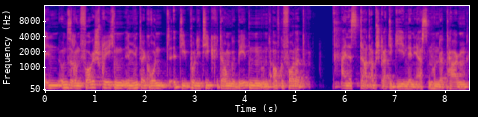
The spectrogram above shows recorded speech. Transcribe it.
in unseren Vorgesprächen im Hintergrund die Politik darum gebeten und aufgefordert, eine Start-up-Strategie in den ersten 100 Tagen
